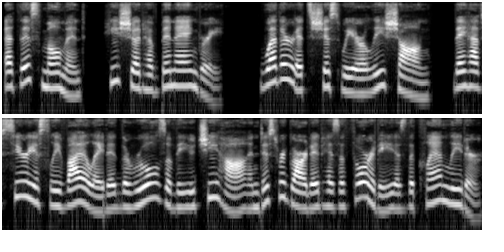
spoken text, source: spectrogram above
At this moment, he should have been angry. Whether it's Shisui or Li Shang, they have seriously violated the rules of the Uchiha and disregarded his authority as the clan leader.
